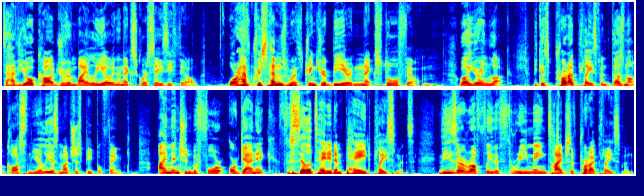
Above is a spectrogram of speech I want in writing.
to have your car driven by Leo in the next Scorsese film, or have Chris Hemsworth drink your beer in the next Thor film. Well, you're in luck, because product placement does not cost nearly as much as people think. I mentioned before organic, facilitated, and paid placements. These are roughly the three main types of product placement.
